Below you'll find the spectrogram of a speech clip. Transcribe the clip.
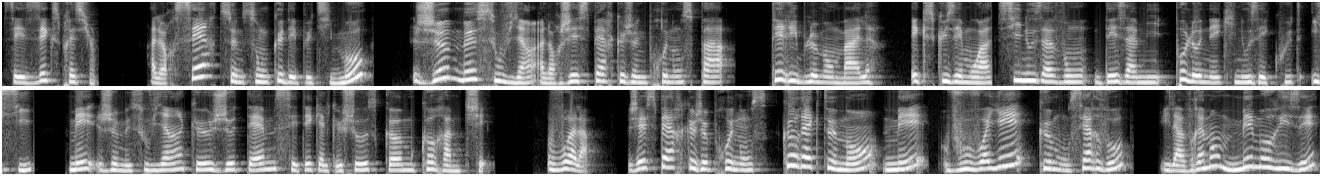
ces expressions. Alors certes, ce ne sont que des petits mots. Je me souviens, alors j'espère que je ne prononce pas terriblement mal. Excusez-moi si nous avons des amis polonais qui nous écoutent ici, mais je me souviens que je t'aime, c'était quelque chose comme koramche. Voilà. J'espère que je prononce correctement, mais vous voyez que mon cerveau, il a vraiment mémorisé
